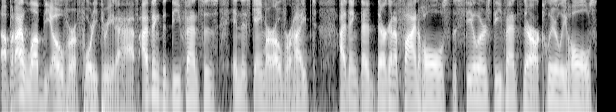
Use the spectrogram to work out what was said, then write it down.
Uh, but I love the over of 43 and a half. I think the defenses in this game are overhyped. I think that they're going to find holes. The Steelers defense, there are clearly holes.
